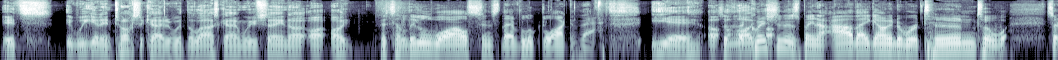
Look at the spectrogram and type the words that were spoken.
it's we get intoxicated with the last game we've seen. I, I, It's a little while since they've looked like that. Yeah. So the I- I- question has been, are they going to return to? So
